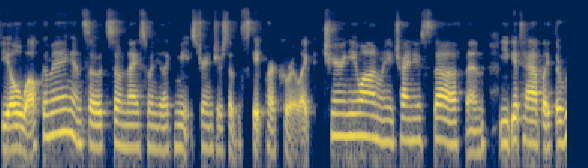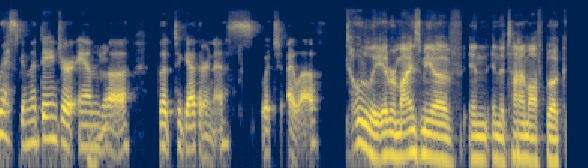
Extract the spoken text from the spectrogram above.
feel welcoming and so it's so nice when you like meet strangers at the skate park who are like cheering you on when you try new stuff and you get to have like the risk and the danger and mm-hmm. the the togetherness which i love totally it reminds me of in in the time off book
